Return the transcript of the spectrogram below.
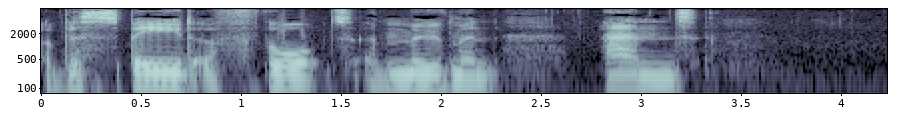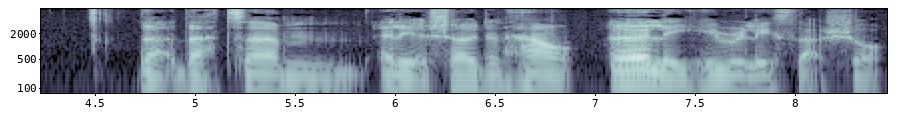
of the speed of thought and movement and that that um, Elliott showed and how early he released that shot.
